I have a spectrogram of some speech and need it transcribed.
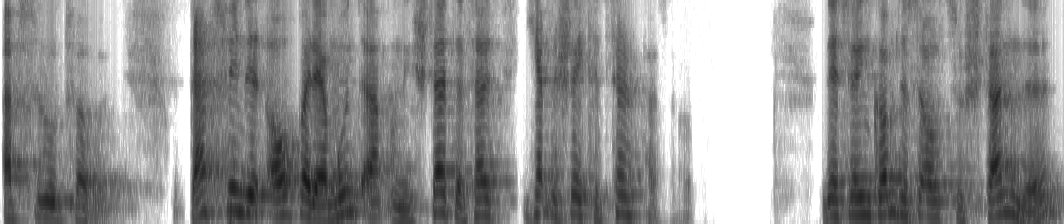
Absolut verrückt. Das findet auch bei der Mundatmung nicht statt. Das heißt, ich habe eine schlechte Zellversorgung. Deswegen kommt es auch zustande.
